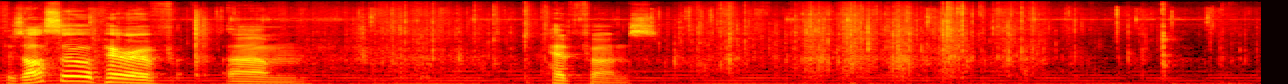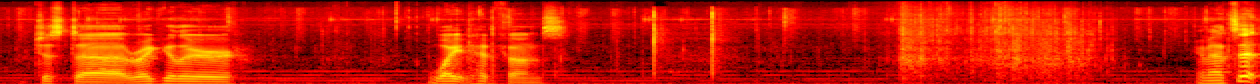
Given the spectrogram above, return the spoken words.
There's also a pair of um, headphones. Just uh, regular white headphones. And that's it.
